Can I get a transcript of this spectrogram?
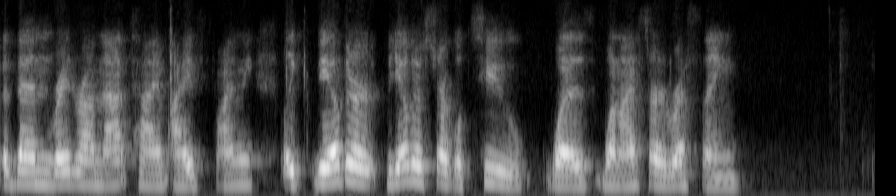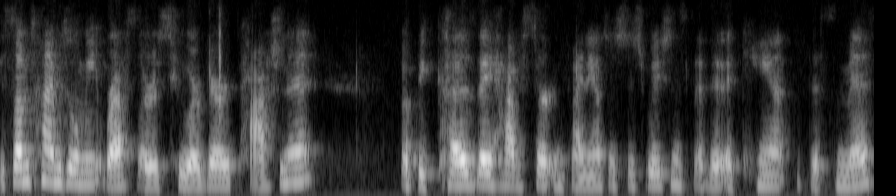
But then right around that time, I finally like the other the other struggle too was when I started wrestling sometimes you'll meet wrestlers who are very passionate, but because they have certain financial situations that they can't dismiss,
